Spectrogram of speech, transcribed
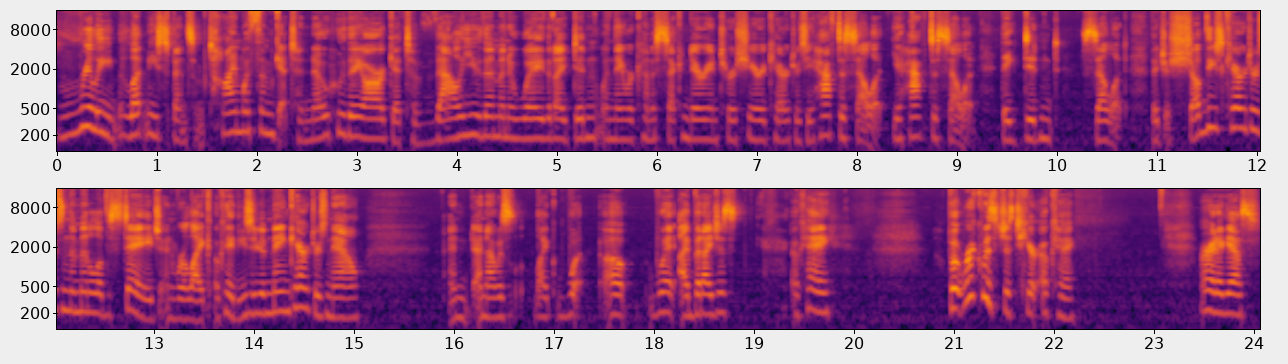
Really let me spend some time with them, get to know who they are, get to value them in a way that I didn't when they were kind of secondary and tertiary characters. You have to sell it. You have to sell it. They didn't sell it. They just shoved these characters in the middle of the stage and were like, okay, these are your main characters now. And and I was like, what? Oh, wait, I but I just okay. But Rick was just here. Okay. All right, I guess.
